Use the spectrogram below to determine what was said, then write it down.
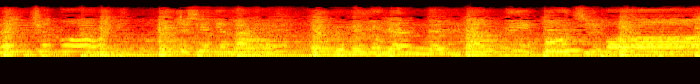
很沉默。这些年来有没有人能让你不寂寞？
